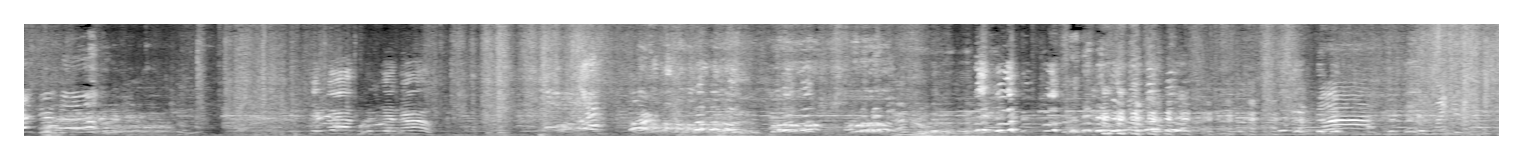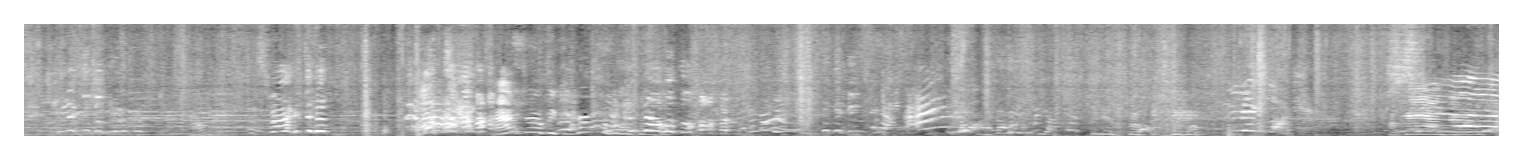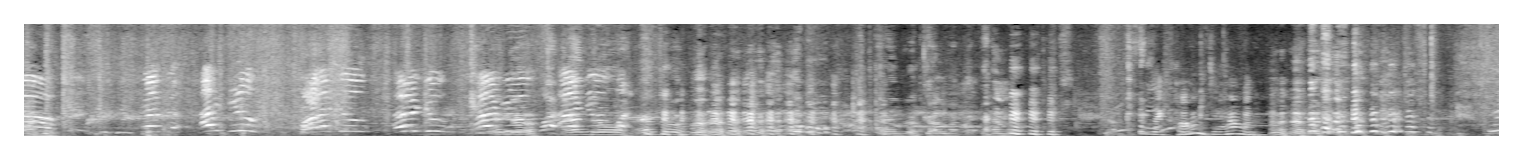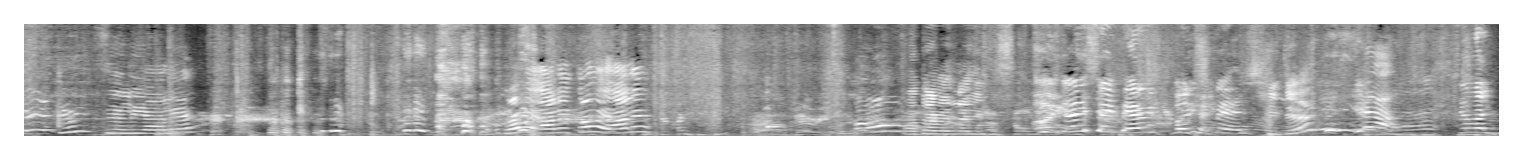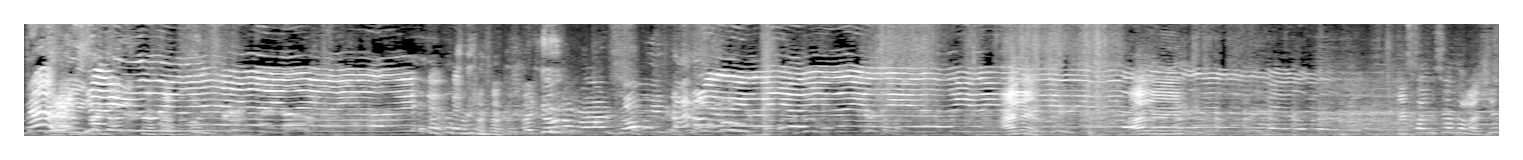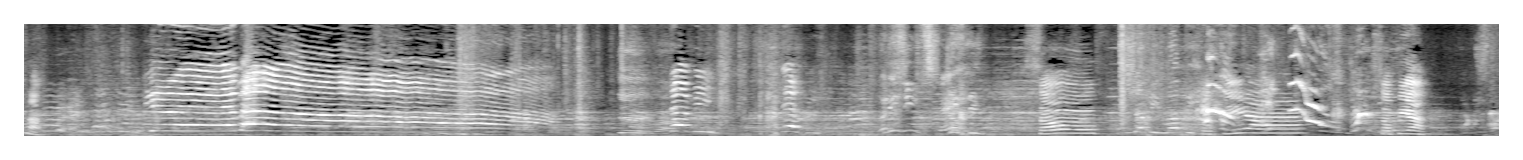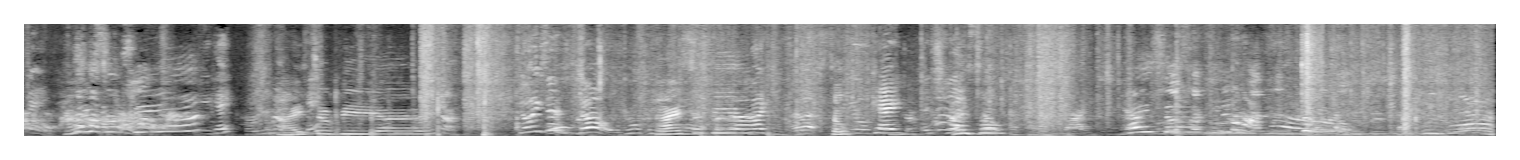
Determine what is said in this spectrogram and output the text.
Andrew, Andrew, Andrew. Andrew, cálmate, cálmate. He's like, calm down. what are you doing, silly Ale? throw it, Ale, throw it, Ale. Oh. Otra vez le dices. I'm gonna say Merry Christmas. She did? Yeah. You're like Merry. I don't know where I'm going. Ale, Ale. ¿Qué está diciendo la china? Lleva. Debbie. Debbie. What did you say? So, Chubby Muppy. Sofía. Sofía. Okay. Hi, Sofía. Joey says no. Hi, Sofía. Uh, So- you okay? It's Hi, not So. Hi, So. Ay, Dios.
